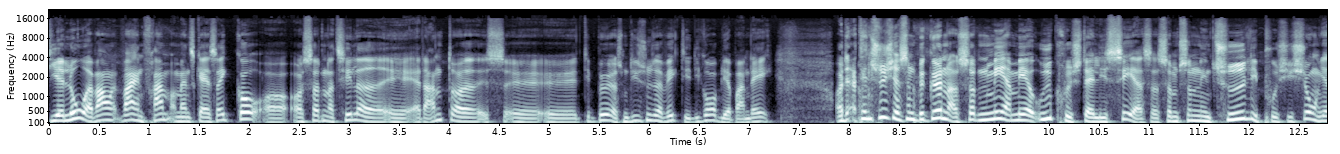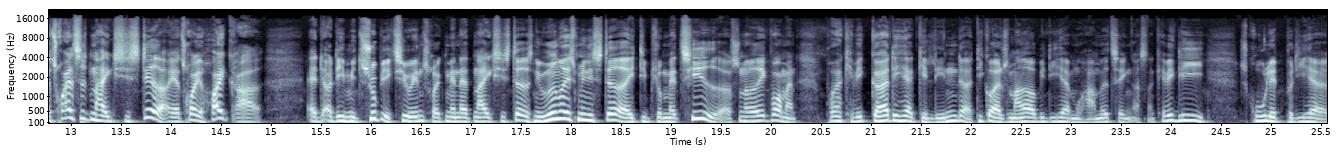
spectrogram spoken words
Dialog er vejen frem, og man skal altså ikke gå og, og sådan at tillade, øh, at andres øh, øh, de bøger, som de synes er vigtige, de går og bliver brændt af. Og den synes jeg sådan begynder sådan mere og mere at udkrystallisere sig som sådan en tydelig position. Jeg tror altid, den har eksisteret, og jeg tror i høj grad, at, og det er mit subjektive indtryk, men at den har eksisteret sådan i Udenrigsministeriet og i diplomatiet og sådan noget, ikke, hvor man, prøver, kan vi ikke gøre det her gelinde, og de går altså meget op i de her Mohammed-ting, og sådan, kan vi ikke lige skrue lidt på de her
